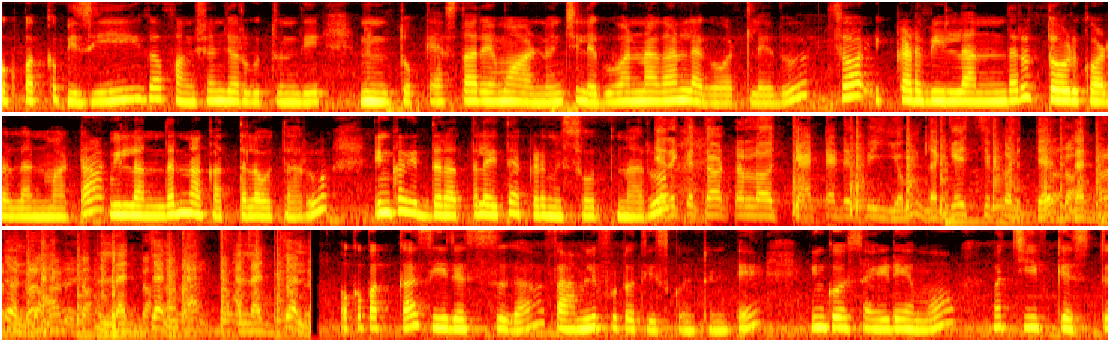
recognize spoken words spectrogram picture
ఒక పక్క బిజీగా ఫంక్షన్ జరుగుతుంది. నిన్ను తొక్కేస్తారేమో ఆడ నుంచి లెగువన్నా కానీ లెగవట్లేదు. సో ఇక్కడ వీళ్ళందరూ తోడుకోడలు అనమాట వీళ్ళందరూ నాకు అత్తలు అవుతారు ఇంకా ఇద్దరు అత్తలు అయితే అక్కడ మిస్ అవుతున్నారు. తోటలో బియ్యం లగేసి కొడితే ఒక పక్క సీరియస్గా ఫ్యామిలీ ఫోటో తీసుకుంటుంటే ఇంకో సైడ్ ఏమో మా చీఫ్ గెస్ట్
